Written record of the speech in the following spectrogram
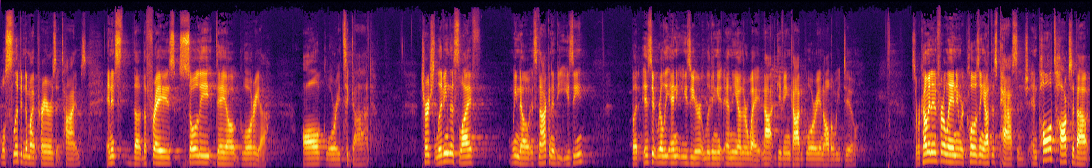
will slip into my prayers at times. And it's the, the phrase, Soli Deo Gloria, all glory to God. Church, living this life, we know it's not going to be easy, but is it really any easier living it any other way, not giving God glory in all that we do? So we're coming in for a landing, we're closing out this passage, and Paul talks about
